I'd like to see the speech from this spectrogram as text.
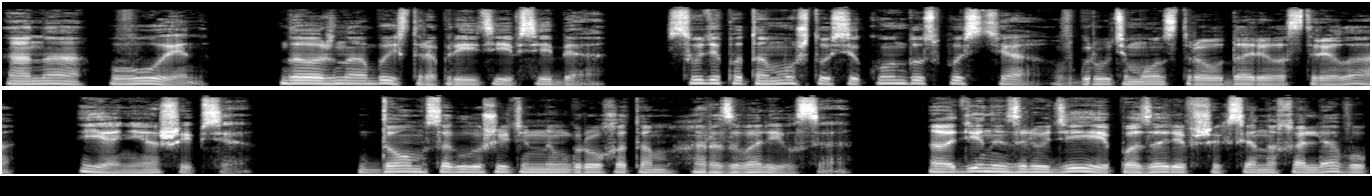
Она – воин, должна быстро прийти в себя. Судя по тому, что секунду спустя в грудь монстра ударила стрела, я не ошибся. Дом с оглушительным грохотом развалился. Один из людей, позарившихся на халяву,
